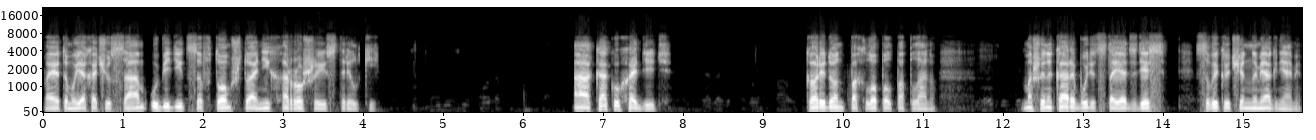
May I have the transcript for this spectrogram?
Поэтому я хочу сам убедиться в том, что они хорошие стрелки. А как уходить? Коридон похлопал по плану. Машина Кары будет стоять здесь с выключенными огнями.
